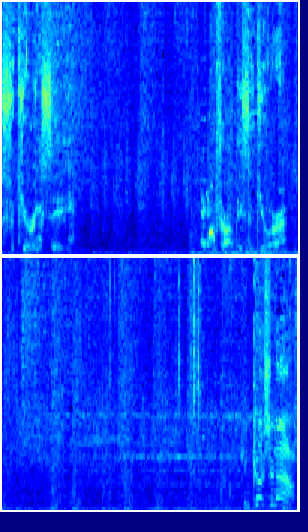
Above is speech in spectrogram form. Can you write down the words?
Securing C. Charlie secure. Concussion out!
